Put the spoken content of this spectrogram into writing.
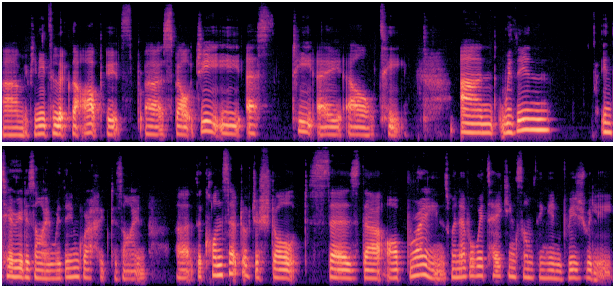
Um, if you need to look that up, it's uh, spelled G E S T A L T. And within interior design, within graphic design, uh, the concept of Gestalt says that our brains, whenever we're taking something in visually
